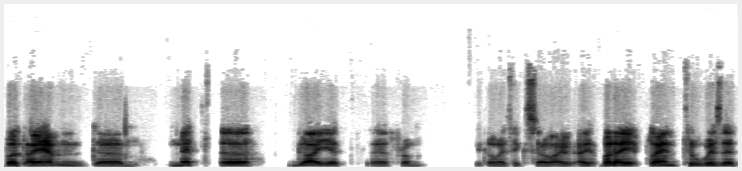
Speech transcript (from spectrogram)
but I haven't um, met a guy yet uh, from the Comic so I, I but I plan to visit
